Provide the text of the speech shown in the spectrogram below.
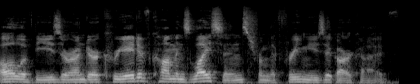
All of these are under a Creative Commons license from the Free Music Archive.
